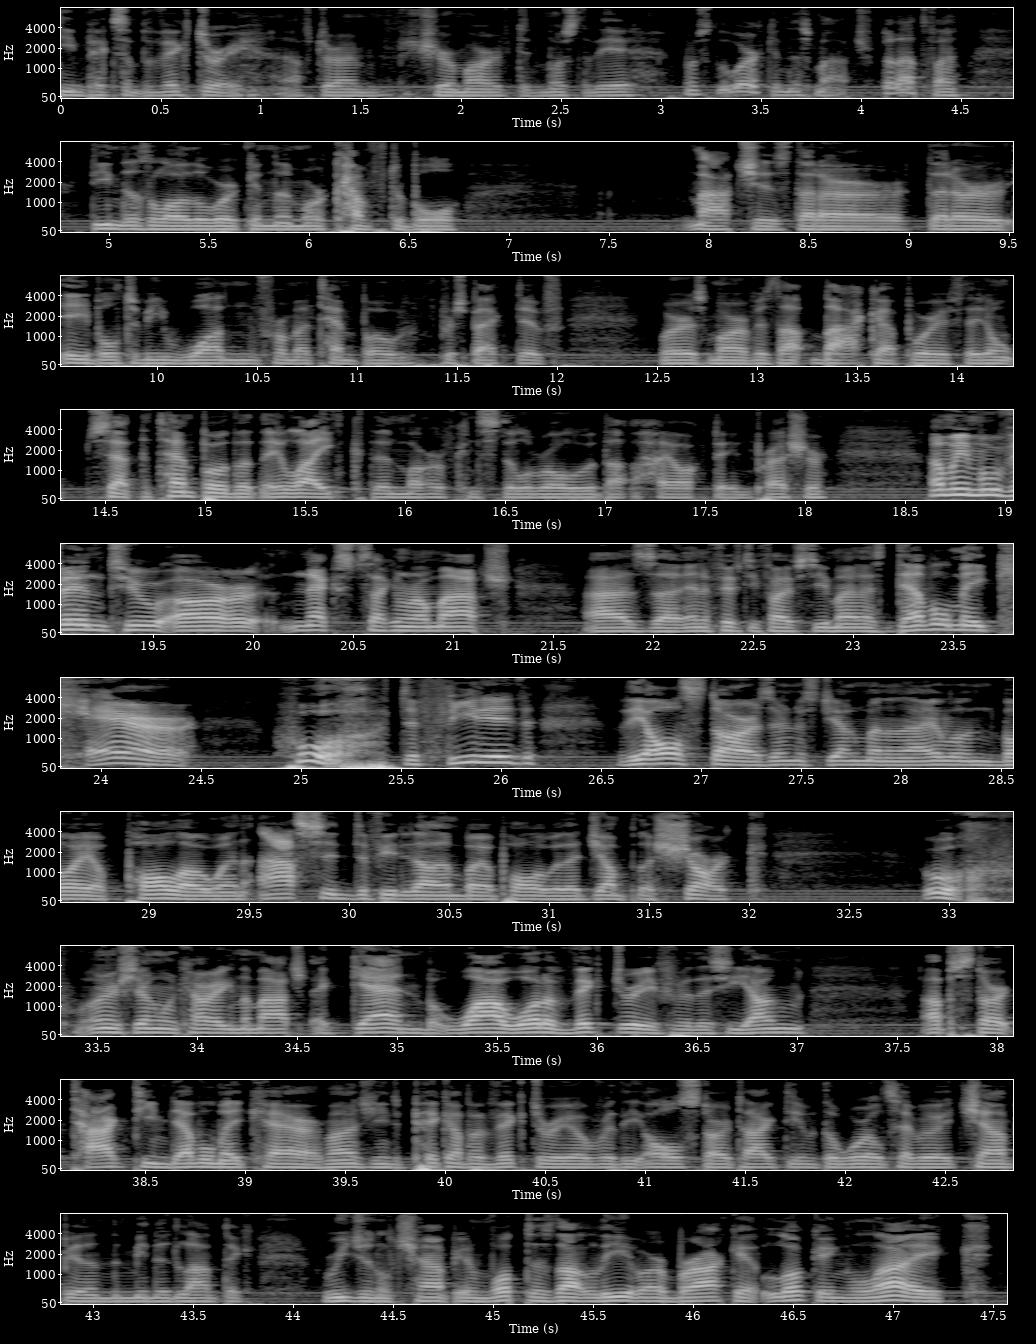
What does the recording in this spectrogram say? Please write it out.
Dean picks up the victory after I'm sure Marv did most of the most of the work in this match, but that's fine. Dean does a lot of the work in the more comfortable matches that are that are able to be won from a tempo perspective, whereas Marv is that backup where if they don't set the tempo that they like, then Marv can still roll with that high octane pressure. And we move into our next second round match as uh, in a 55C minus, Devil May Care whew, defeated the All Stars, Ernest Youngman and Island Boy Apollo, when Acid defeated Island Boy Apollo with a jump of the shark. Ooh, Ernest Youngman carrying the match again, but wow, what a victory for this young upstart tag team Devil May Care, managing to pick up a victory over the All Star tag team of the World's Heavyweight Champion and the Mid Atlantic Regional Champion. What does that leave our bracket looking like?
